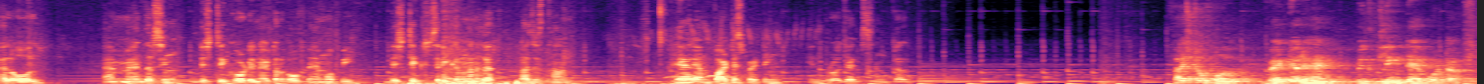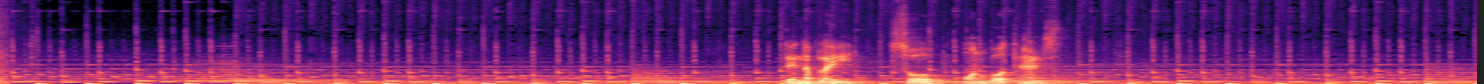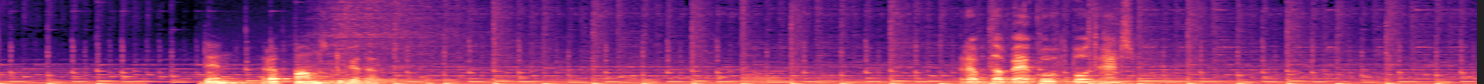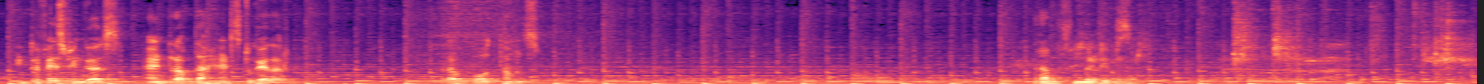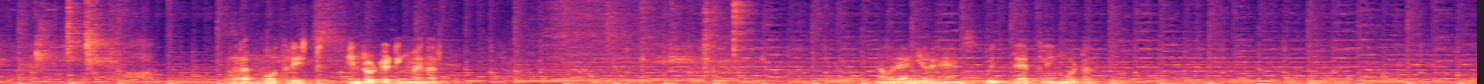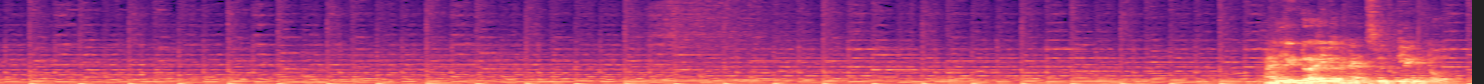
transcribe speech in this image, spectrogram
Hello all I am Mahendra Singh district coordinator of M O P district Sriganganagar Rajasthan here I am participating in project Sankalp first of all wet your hand with clean tap water then apply soap on both hands Then rub palms together. Rub the back of both hands. Interface fingers and rub the hands together. Rub both thumbs Rub fingertips. Rub both wrists in rotating manner. Now run your hands with tap clean water. Finally, dry your hands with clean towel.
